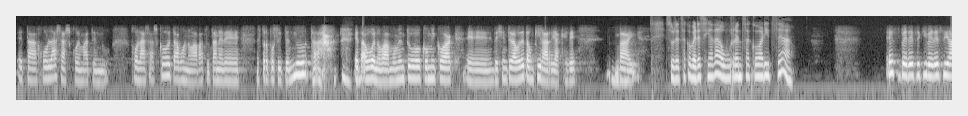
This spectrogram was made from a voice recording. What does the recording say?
eta jolas asko ematen du. Jolas asko eta bueno, ba, batzutan ere estropozu iten du eta, eta bueno, ba, momentu komikoak e, desente daude eta unkigarriak ere. Mm-hmm. Bai. Zuretzako berezia da urrentzako aritzea? Ez bereziki berezia,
